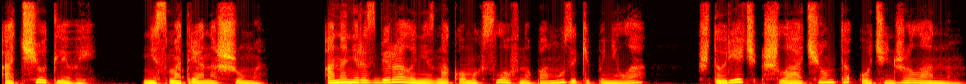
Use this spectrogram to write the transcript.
отчетливый, несмотря на шумы. Она не разбирала незнакомых слов, но по музыке поняла, что речь шла о чем то очень желанном.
